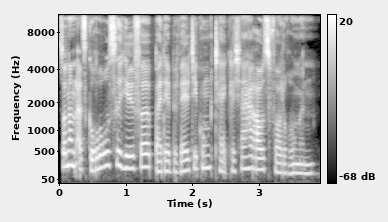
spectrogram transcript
sondern als große Hilfe bei der Bewältigung täglicher Herausforderungen.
